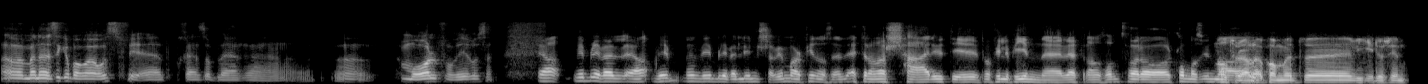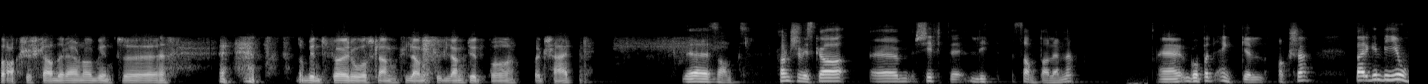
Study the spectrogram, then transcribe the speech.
men det er sikkert bare oss tre som blir eh, eh, mål for viruset. Ja, vi blir vel, ja, vi, men vi blir vel lynsja. Vi må finne oss et eller annet skjær ute på Filippinene eller et eller annet sånt for å komme oss unna. Nå tror jeg det har kommet uh, virus inn på aksjesladder her. Nå begynte, nå begynte vi å ro oss langt, langt, langt ut på, på et skjær. Det er sant. Kanskje vi skal uh, skifte litt samtaleemne. Eh, gå på et enkelaksje. Bergen Bio.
